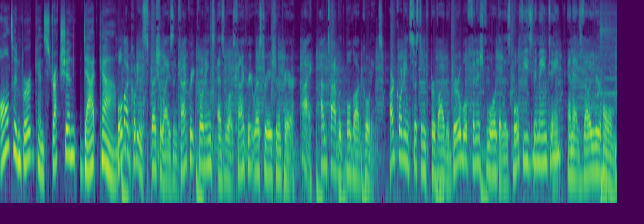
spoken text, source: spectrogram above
Altenburg BulldogConstruction.com. Bulldog Coatings specializes in concrete coatings as well as concrete restoration repair. Hi, I'm Todd with Bulldog Coatings. Our coating systems provide a durable finished floor that is both easy to maintain and adds value to your home.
